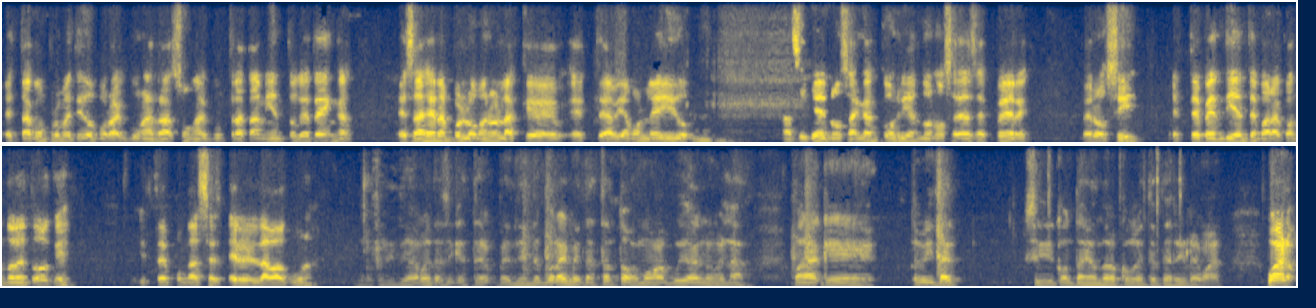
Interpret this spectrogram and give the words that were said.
está comprometido por alguna razón, algún tratamiento que tengan. Esas eran por lo menos las que este, habíamos leído. Así que no salgan corriendo, no se desesperen, pero sí esté pendiente para cuando le toque y usted póngase la vacuna. Definitivamente, así que esté pendiente por ahí. Mientras tanto, vamos a cuidarnos, ¿verdad? para que evitar seguir contagiándonos con este terrible mal. Bueno,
